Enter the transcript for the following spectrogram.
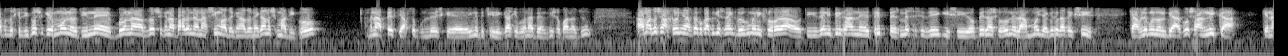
από το σκεπτικό σου και μόνο ότι ναι, μπορώ να δώσω και να πάρω ένα σήματο και να τον κάνω σημαντικό, με ένα παίχτη αυτό που λες και είναι πιτσιρικάς και μπορώ να επενδύσω πάνω του. Άμα τόσα χρόνια αυτά που είχα πει και στον Άκη την προηγούμενη φορά, ότι δεν υπήρχαν τρύπες μέσα στη διοίκηση, οι οποίε να ασχολούν λαμόγια και ούτω καθεξής, και να βλέπουν τον Ολυμπιακό σαν νίκα και να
